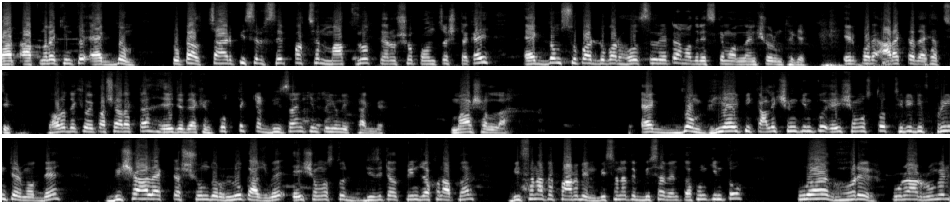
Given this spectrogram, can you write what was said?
বাট আপনারা কিন্তু একদম টোটাল চার পিসের সেট পাচ্ছেন মাত্র তেরোশো পঞ্চাশ টাকায়। একদম সুপার ডুপার হোলসেল রেটে আমাদের এসকেম অনলাইন শোরুম থেকে। এরপরে আরেকটা দেখাচ্ছি। ধরো দেখি ওই পাশে আরেকটা। এই যে দেখেন, প্রত্যেকটা ডিজাইন কিন্তু ইউনিক থাকবে। মাশাল্লাহ একদম ভিআইপি কালেকশন কিন্তু এই সমস্ত থ্রি ডি প্রিন্টের মধ্যে বিশাল একটা সুন্দর লুক আসবে। এই সমস্ত ডিজিটাল প্রিন্ট যখন আপনার বিছানাতে পারবেন, বিছানাতে বিছাবেন, তখন কিন্তু পুরা ঘরের, পুরা রুমের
